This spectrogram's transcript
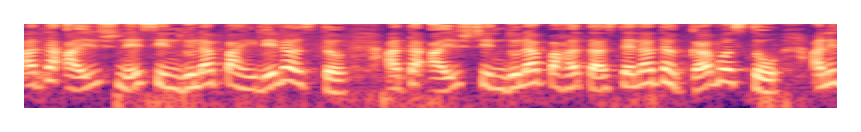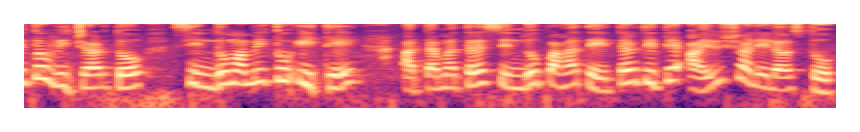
आता आयुषने सिंधूला पाहिलेलं असतं. आता आयुष सिंधूला पाहताच त्याला धक्का बसतो आणि तो विचारतो सिंधू मामी तू इथे? आता मात्र सिंधू पाहते तर तिथे आयुष आलेला असतो.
